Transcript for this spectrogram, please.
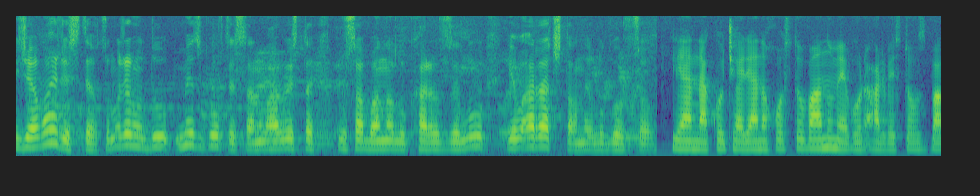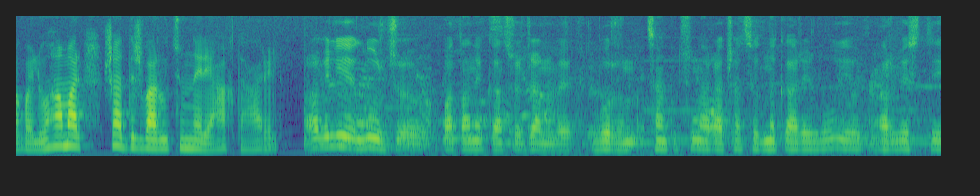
միջավայր է ստեղծում, ուրեմն դու մեծ գործ ես անում արվեստը լուսաբանալու, քարոզելու եւ առաջ տանելու գործով։ Լիանա Քոչարյանը խոստովանում է, որ արվեստով զբաղվելու համար շատ դժվարություններ է հաղթահարել։ Ավելի լուրջ պատանեկան շրջանում է, որ ցանկություն առաջացել նկարելու եւ արվեստի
